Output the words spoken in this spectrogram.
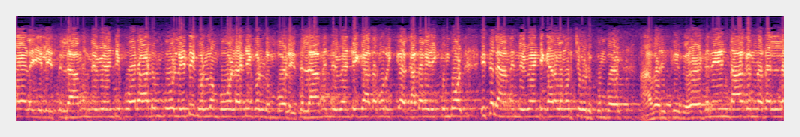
വേളയിൽ ഇസ്ലാമിന് വേണ്ടി പോരാടുമ്പോൾ ഇടികൊള്ളുമ്പോൾ അടികൊള്ളുമ്പോൾ ഇസ്ലാമിന് വേണ്ടി കഥ മുറിക്ക കഥ കഴിക്കുമ്പോൾ ഇസ്ലാമിന് വേണ്ടി കരൾ മുറിച്ചു കൊടുക്കുമ്പോൾ അവർക്ക് വേദന ഉണ്ടാകുന്നതല്ല.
